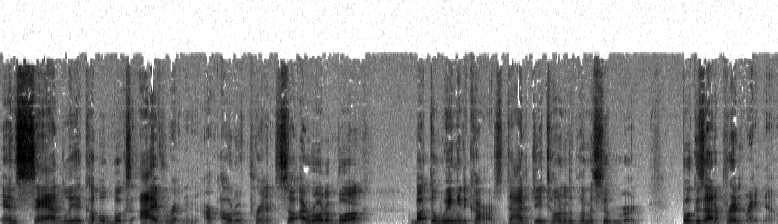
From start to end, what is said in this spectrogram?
And sadly, a couple books I've written are out of print. So I wrote a book about the winged cars, Dodge Daytona and the Plymouth Superbird. Book is out of print right now.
